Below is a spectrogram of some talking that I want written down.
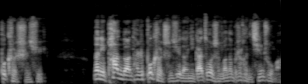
不可持续。那你判断它是不可持续的，你该做什么？那不是很清楚吗？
